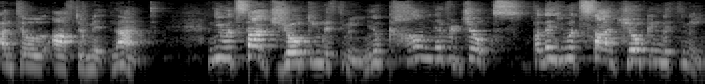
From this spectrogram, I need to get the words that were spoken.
until after midnight. And he would start joking with me. You know, Carl never jokes, but then he would start joking with me.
